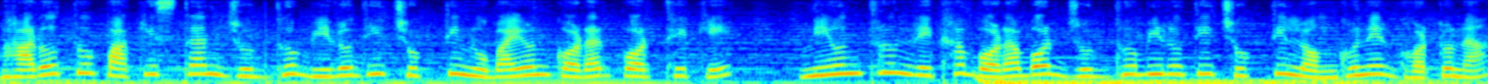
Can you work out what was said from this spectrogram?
ভারত ও পাকিস্তান যুদ্ধবিরোধী চুক্তি নবায়ন করার পর থেকে নিয়ন্ত্রণ রেখা বরাবর যুদ্ধবিরতি চুক্তি লঙ্ঘনের ঘটনা,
